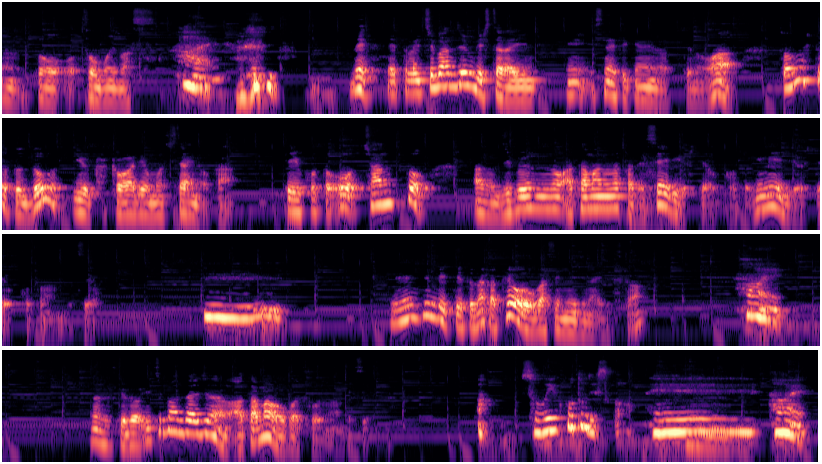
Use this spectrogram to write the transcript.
うんそう、そう思います。はい。で、えっと、一番準備したらいい、しないといけないのっていうのは、その人とどういう関わりを持ちたいのかっていうことをちゃんとあの自分の頭の中で整理をしておくこと、イメージをしておくことなんですよ。うーん。事前準備っていうとなんか手を動かすイメージないですか？はい。なんですけど、一番大事なのは頭を動かすことなんですよ。そういうことですか？へえ。はい。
